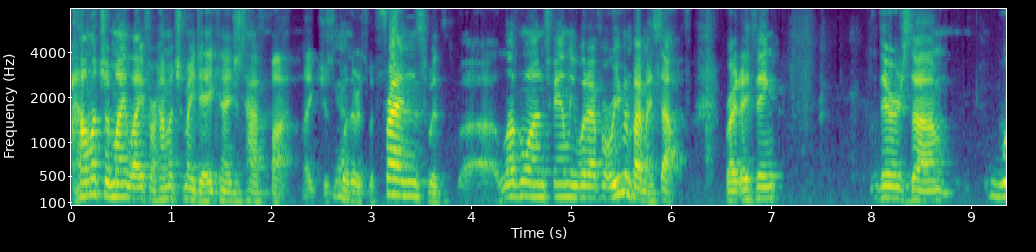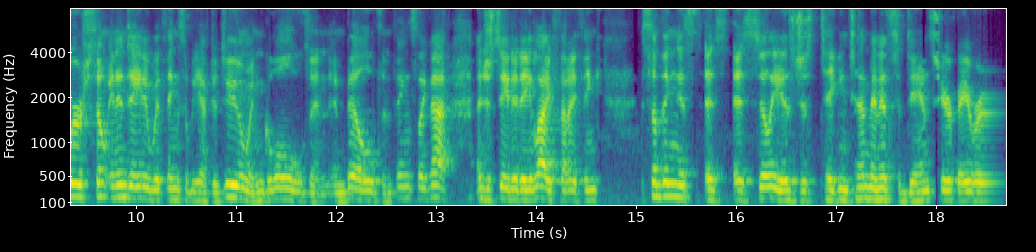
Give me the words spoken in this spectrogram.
how much of my life or how much of my day can I just have fun? Like just yeah. whether it's with friends, with uh, loved ones, family, whatever, or even by myself, right? I think there's um we're so inundated with things that we have to do and goals and, and bills and things like that and just day-to-day life that I think something as, as, as silly as just taking 10 minutes to dance to your favorite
